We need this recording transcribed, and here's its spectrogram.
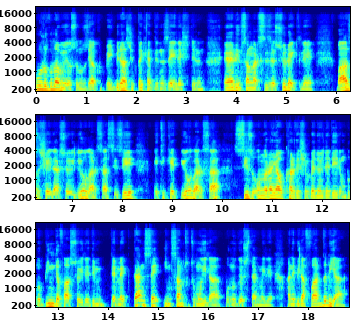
Vurgulamıyorsunuz Yakup Bey. Birazcık da kendinizi eleştirin. Eğer insanlar size sürekli bazı şeyler söylüyorlarsa, sizi etiketliyorlarsa siz onlara yav kardeşim ben öyle değilim bunu bin defa söyledim demektense insan tutumuyla bunu göstermeli. Hani bir laf vardır ya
